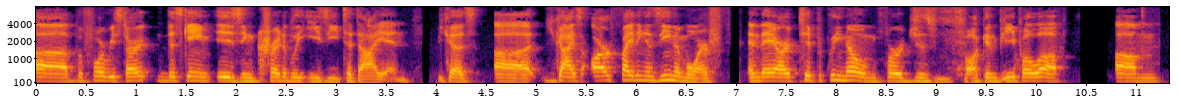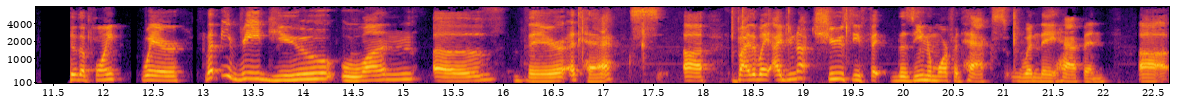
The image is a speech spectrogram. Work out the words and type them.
uh, before we start, this game is incredibly easy to die in because uh, you guys are fighting a xenomorph, and they are typically known for just fucking people up. Um, to the point where let me read you one of their attacks. Uh, by the way, I do not choose the the xenomorph attacks when they happen. Uh,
